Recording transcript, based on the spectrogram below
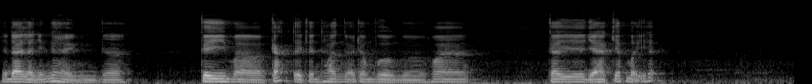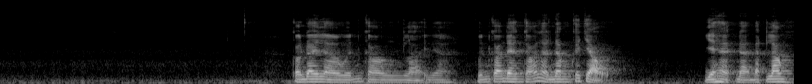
Thì đây là những cái hàng cây ki mà cắt từ trên thân ở trong vườn ờ, hoa cây giả hạt chép Mỹ đó. Còn đây là mình còn lại ờ, mình có đang có là năm cái chậu giả hạt đại bạch long.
